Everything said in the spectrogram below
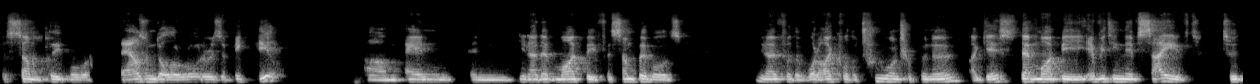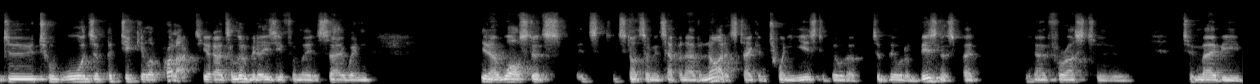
for some people, thousand dollar order is a big deal, um, and and you know that might be for some people. It's, you know, for the what I call the true entrepreneur, I guess that might be everything they've saved to do towards a particular product. You know, it's a little bit easier for me to say when you know, whilst it's it's it's not something that's happened overnight, it's taken 20 years to build a to build a business. But you know, for us to to maybe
